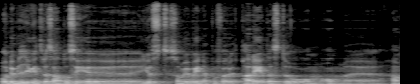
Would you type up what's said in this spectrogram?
Och det blir ju intressant att se eh, just som vi var inne på förut, Paredes då om, om eh, han,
